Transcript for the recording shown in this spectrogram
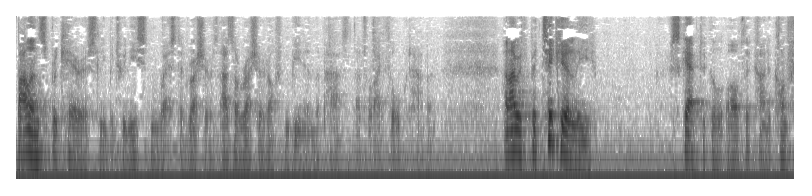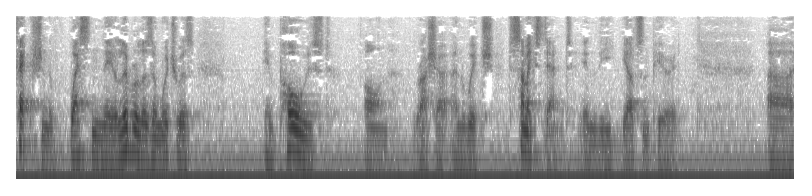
balanced precariously between East and West as Russia, as Russia had often been in the past. That's what I thought would happen. And I was particularly skeptical of the kind of confection of Western neoliberalism which was imposed on Russia and which, to some extent, in the Yeltsin period, uh,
